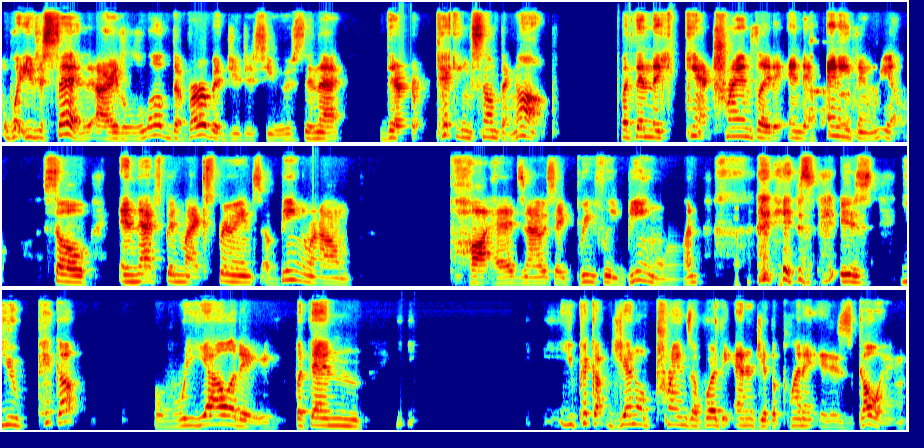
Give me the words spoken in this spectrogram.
what you just said, I love the verbiage you just used in that they're picking something up, but then they can't translate it into anything real. So, and that's been my experience of being around potheads, and I would say briefly being one, is is you pick up reality, but then you pick up general trends of where the energy of the planet is going,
